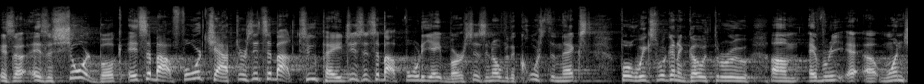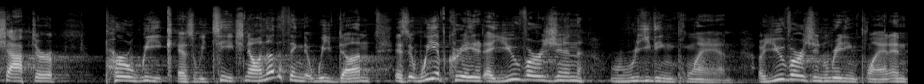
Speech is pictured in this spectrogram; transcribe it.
is a, is a short book. It's about four chapters, it's about two pages, it's about 48 verses. And over the course of the next four weeks, we're going to go through um, every uh, one chapter per week as we teach. Now, another thing that we've done is that we have created a YouVersion reading plan. A YouVersion reading plan. And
